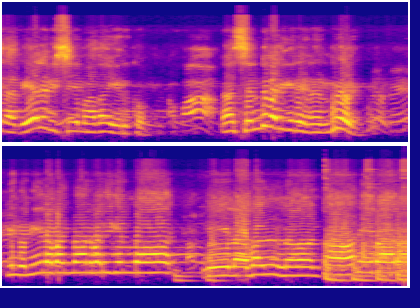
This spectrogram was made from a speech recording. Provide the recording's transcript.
இத வேற விஷயமா தான் இருக்கும். நான் சென்று வருகிறேன் என்று இந்த நீலவண்ணான் வருகின்றான் நீலவண்ணான் தானே வரா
